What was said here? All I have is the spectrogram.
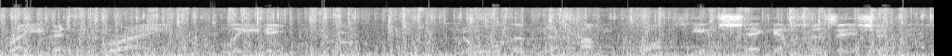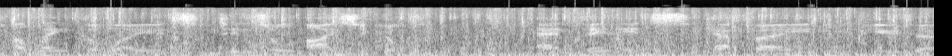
Raven Grey leading. Northern Kumquat in second position. A length away it's Tinsel Icicle. And then it's Cafe Computer.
